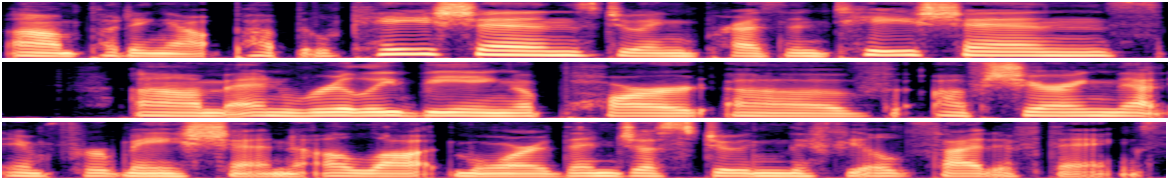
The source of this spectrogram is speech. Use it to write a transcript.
um, putting out publications, doing presentations, um, and really being a part of of sharing that information a lot more than just doing the field side of things.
